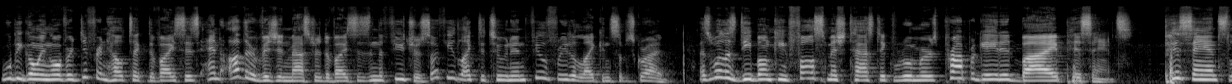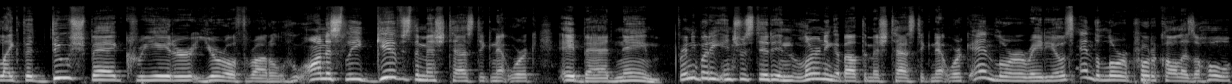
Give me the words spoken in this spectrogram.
We'll be going over different Heltec devices and other Vision Master devices in the future, so if you'd like to tune in, feel free to like and subscribe. As well as debunking false Meshtastic rumors propagated by pissants pissants like the douchebag creator Eurothrottle, who honestly gives the Meshtastic network a bad name. For anybody interested in learning about the Meshtastic network and LoRa radios and the LoRa protocol as a whole,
